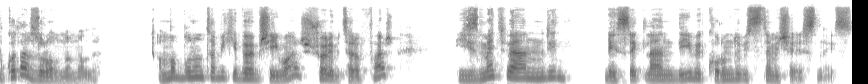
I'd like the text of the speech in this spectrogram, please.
bu kadar zor olmamalı. Ama bunun tabii ki böyle bir şey var. Şöyle bir tarafı var. Hizmet verenlerin desteklendiği ve korunduğu bir sistem içerisindeyiz.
